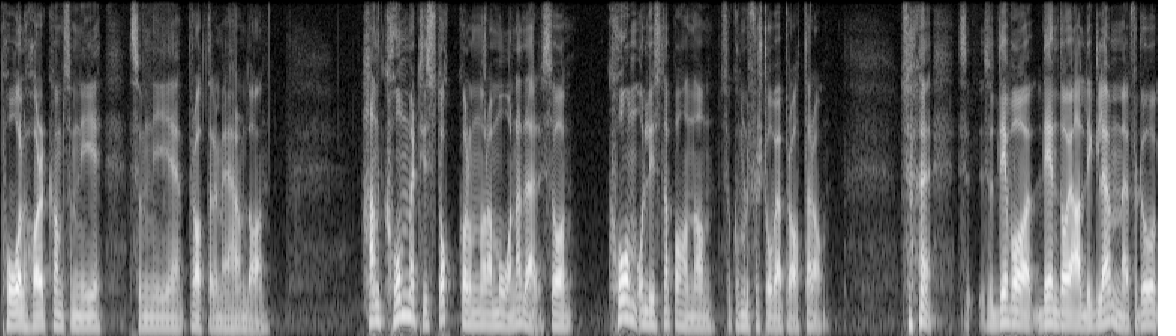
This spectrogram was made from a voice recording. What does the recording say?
Paul Horcombe som ni, som ni eh, pratade med häromdagen. Han kommer till Stockholm om några månader, så kom och lyssna på honom så kommer du förstå vad jag pratar om. Så, så, så, det, var, det är en dag jag aldrig glömmer, för då,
